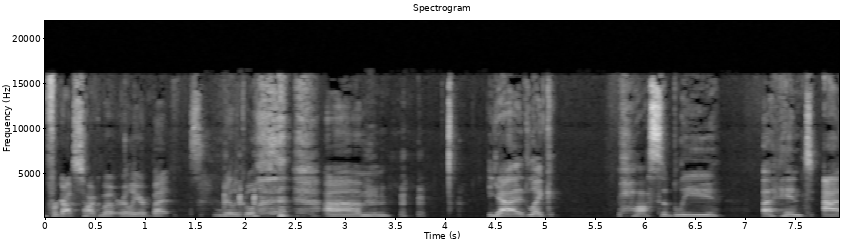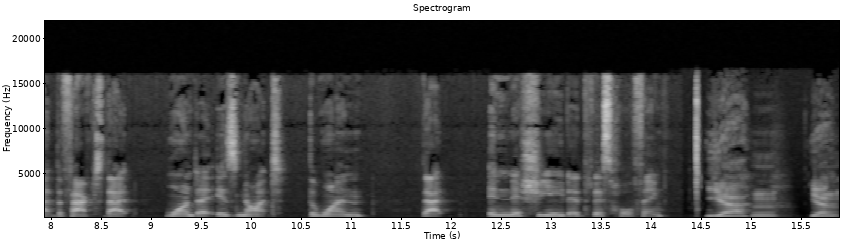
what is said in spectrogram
forgot to talk about earlier, but it's really cool. um, yeah, like possibly a hint at the fact that Wanda is not the one that initiated this whole thing. Yeah. Hmm. Yeah.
